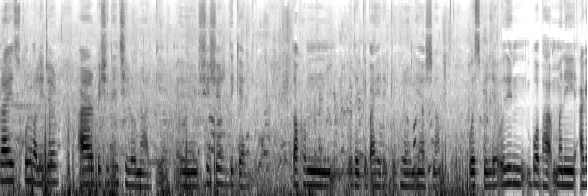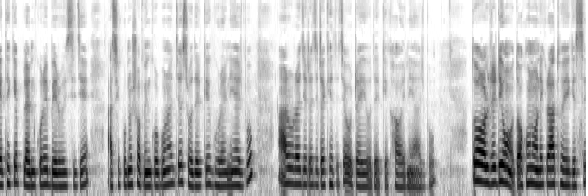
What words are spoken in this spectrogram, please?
প্রায় স্কুল হলিডে আর বেশি দিন ছিল না আর কি শেষের দিকে আর কি। তখন ওদেরকে বাইরে একটু ঘুরে নিয়ে আসলাম। ওয়েস্টফিল্ডে ওই দিন মানে আগে থেকে প্ল্যান করে বের হয়েছি যে আজকে কোনো শপিং করব না জাস্ট ওদেরকে ঘুরাই নিয়ে আসব। আর ওরা যেটা যেটা খেতে চায় ওটাই ওদেরকে খাওয়াই নিয়ে আসব। তো অলরেডি তখন অনেক রাত হয়ে গেছে।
